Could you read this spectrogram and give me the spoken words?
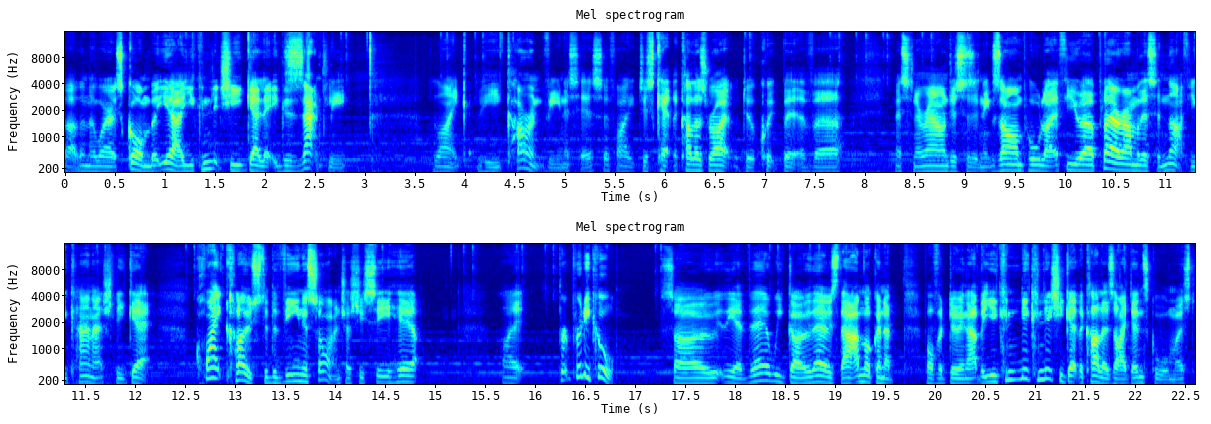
I don't know where it's gone, but yeah, you can literally get it exactly like the current Venus here. So if I just get the colours right, do a quick bit of uh, messing around just as an example. Like if you uh, play around with this enough, you can actually get quite close to the Venus orange, as you see here. Like, pr pretty cool. So yeah, there we go. There's that. I'm not going to bother doing that, but you can you can literally get the colours identical almost.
